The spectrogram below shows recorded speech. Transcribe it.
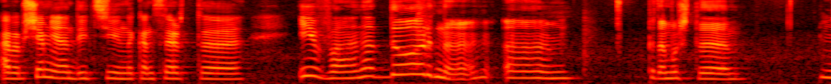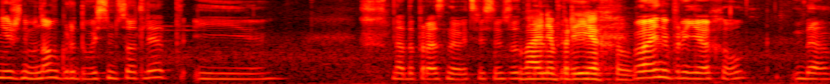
А вообще мне надо идти на концерт э, Ивана Дорна, э, потому что Нижнему Новгороду 800 лет, и надо праздновать 800 Ваня лет. Ваня приехал. Ваня приехал, да.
